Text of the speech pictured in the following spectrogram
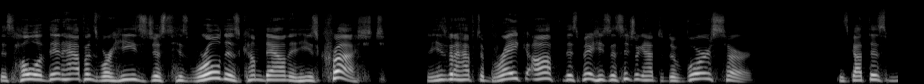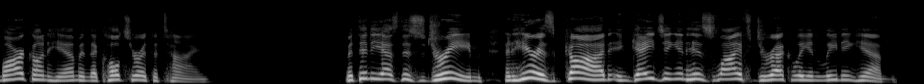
this whole event happens where he's just his world has come down and he's crushed. And he's going to have to break off this marriage. He's essentially going to have to divorce her. He's got this mark on him in the culture at the time. But then he has this dream, and here is God engaging in his life directly and leading him.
